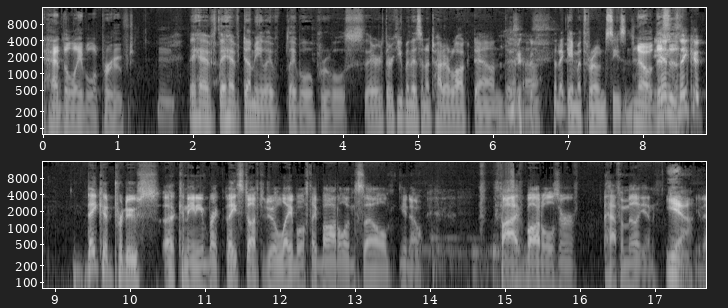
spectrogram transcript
had the label approved. They have they have dummy lab- label approvals. They're they're keeping this in a tighter lockdown than uh, than a Game of Thrones season. No, this and is they could they could produce a Canadian break. They still have to do a label if they bottle and sell, you know, five bottles or half a million. yeah, You know,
